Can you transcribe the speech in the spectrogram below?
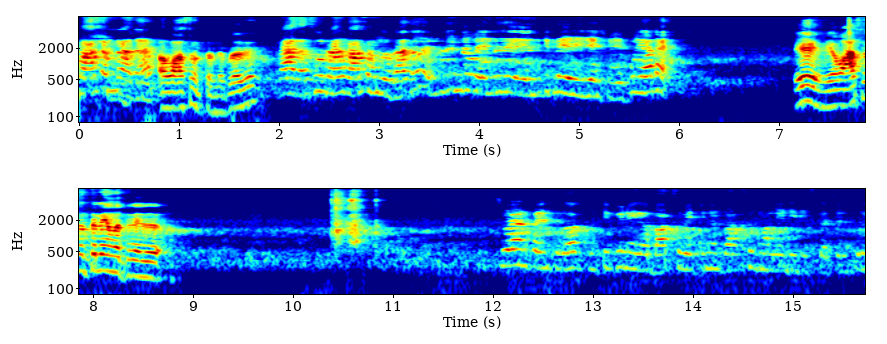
వాసన రాదా? ఆ వాసన వస్తుంది ఇప్పుడు అది? రాదా? చూడు రాదు వాసన చూడు రాదు. ఎందుకు తిన్నావు? ఎందుకు ఎందుకు ఇట్లా చేసినావు? ఎప్పుడు చేయాలి? ఏ వాసన వస్తేనే ఏమవుతలేదు. చూడండి ఫ్రెండ్స్ ఇగో టిఫిన్ ఇక బాక్స్ పెట్టిన బాక్స్ మళ్ళీ ఇంటికి తీసుకొచ్చాను. ఇప్పుడు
